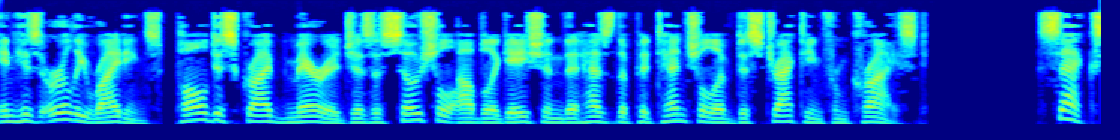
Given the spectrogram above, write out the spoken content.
In his early writings, Paul described marriage as a social obligation that has the potential of distracting from Christ. Sex,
